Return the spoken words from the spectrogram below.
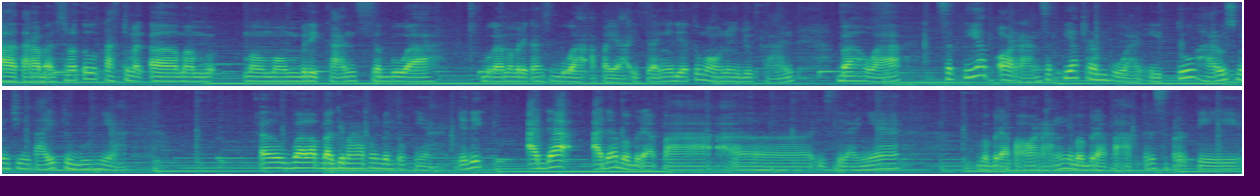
uh, Tara Basro tuh cuma uh, mem mem memberikan sebuah bukan memberikan sebuah apa ya istilahnya dia tuh mau menunjukkan bahwa setiap orang, setiap perempuan itu harus mencintai tubuhnya. Uh, walau bagaimanapun bentuknya. Jadi ada ada beberapa uh, istilahnya beberapa orang ya beberapa aktris seperti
